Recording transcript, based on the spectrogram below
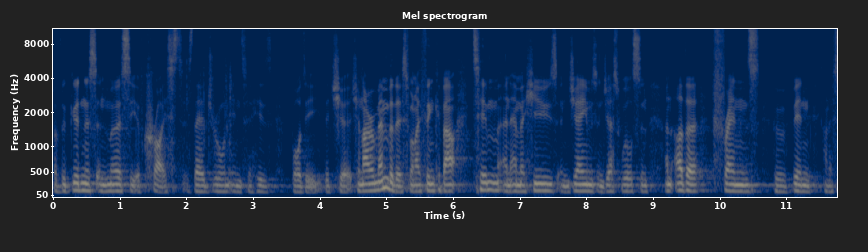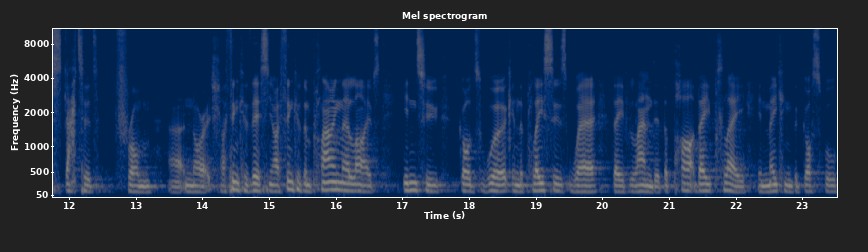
of the goodness and mercy of Christ as they are drawn into his body, the church. And I remember this when I think about Tim and Emma Hughes and James and Jess Wilson and other friends who have been kind of scattered from uh, Norwich. I think of this, you know, I think of them plowing their lives into God's work in the places where they've landed, the part they play in making the gospel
